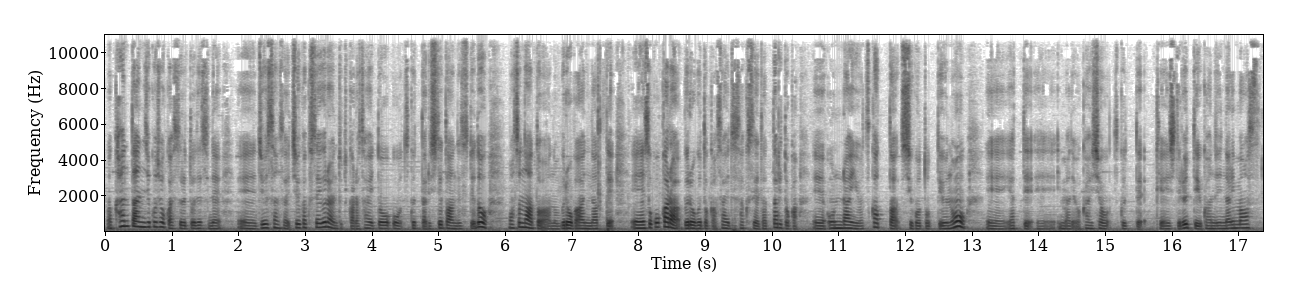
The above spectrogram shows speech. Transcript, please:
まあ簡単に自己紹介するとですね、えー13歳中学生ぐらいの時からサイトを作ったりしてたんですけど、まあ、その後あのブロガーになって、えーそこからブログとかサイト作成だったりとか、えオンラインを使った仕事っていうのを、えやって、え今では会社を作って経営してるっていう感じになります。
